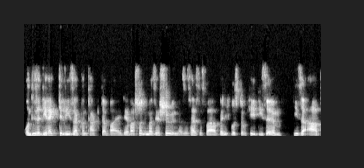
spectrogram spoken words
Und dieser direkte Leserkontakt dabei, der war schon immer sehr schön. Also das heißt, es war, wenn ich wusste, okay, diese, diese Art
